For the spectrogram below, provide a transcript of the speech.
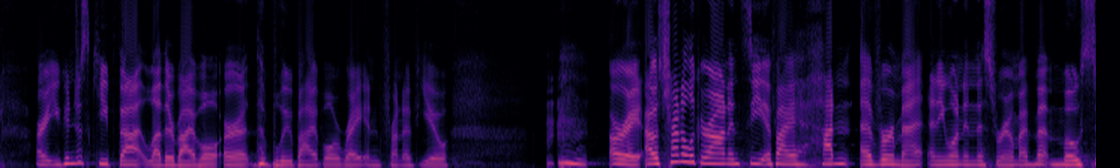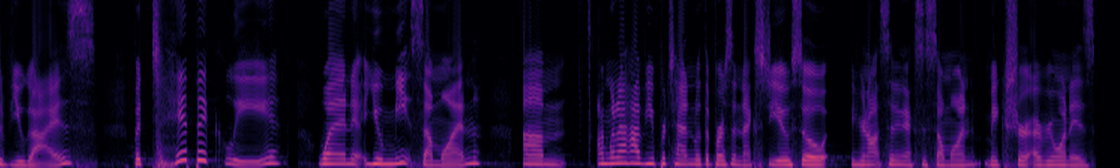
All right, you can just keep that leather Bible or the blue Bible right in front of you. All right, I was trying to look around and see if I hadn't ever met anyone in this room. I've met most of you guys, but typically when you meet someone, um, I'm going to have you pretend with the person next to you. So if you're not sitting next to someone, make sure everyone is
